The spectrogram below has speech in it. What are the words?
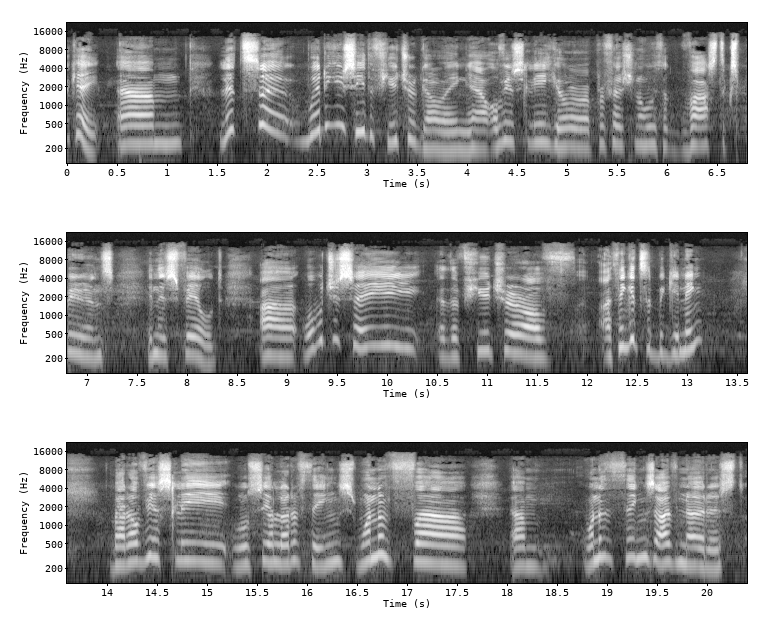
Okay, um, let's. Uh, where do you see the future going? Uh, obviously, you're a professional with a vast experience in this field. Uh, what would you say the future of? I think it's the beginning but obviously we'll see a lot of things. One of uh, um, one of the things I've noticed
